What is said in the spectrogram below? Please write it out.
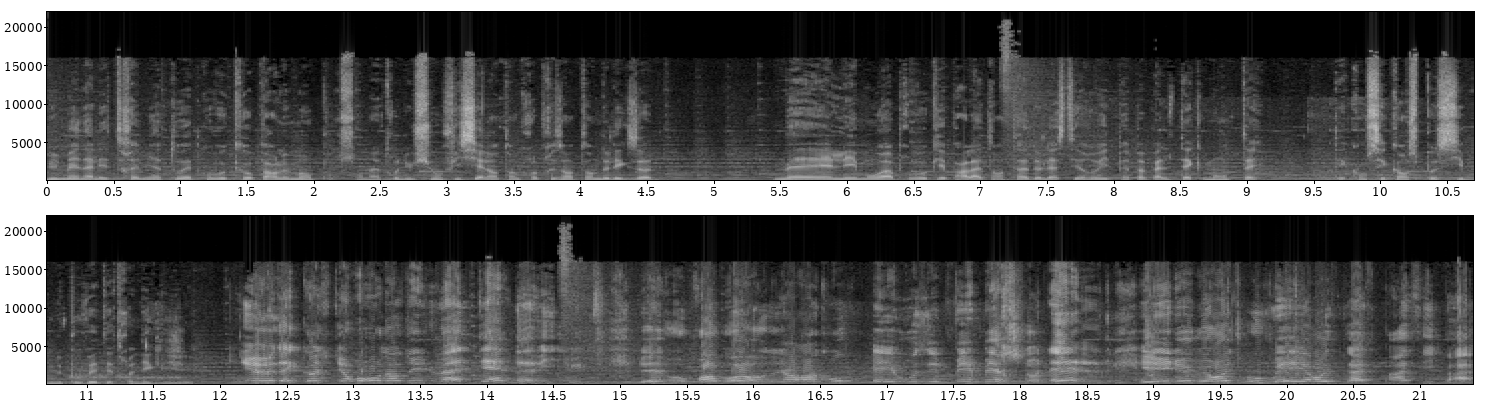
L'humaine allait très bientôt être convoquée au Parlement pour son introduction officielle en tant que représentante de l'Exode. Mais les mois provoqués par l'attentat de l'astéroïde Pepapaltec montaient. Des conséquences possibles ne pouvaient être négligées. Nous décosterons dans une vingtaine de minutes de vous proposer de regrouper vos épées personnelles et de me retrouver au stade principal.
